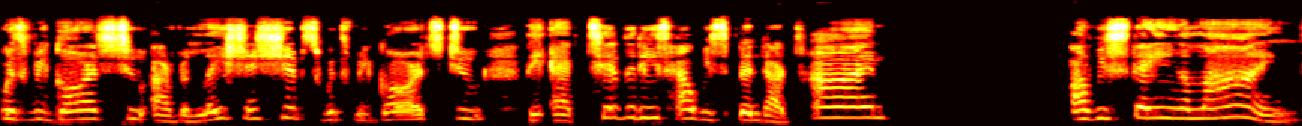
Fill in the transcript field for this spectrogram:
With regards to our relationships, with regards to the activities, how we spend our time, are we staying aligned?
